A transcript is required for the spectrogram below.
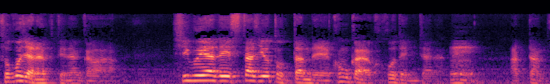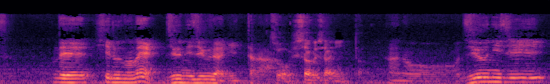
そこじゃなくてなんか渋谷でスタジオ撮ったんで今回はここでみたいなのあったんですよ。で昼のね12時ぐらいに行ったらそう久々に行った。あの12時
